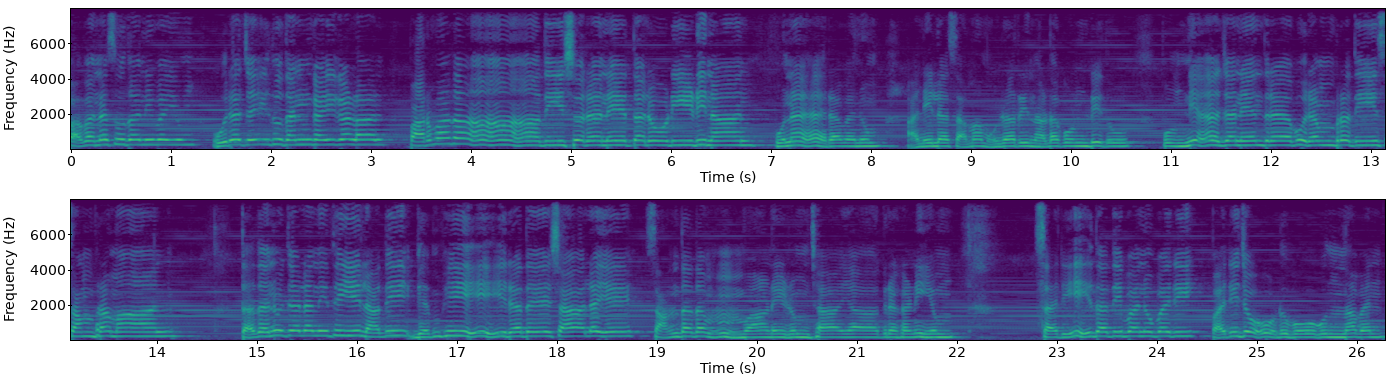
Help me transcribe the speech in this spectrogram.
പവനസുതനിവയും ഉര ചെയ്തു തൻ കൈകളാൽ പർവതാദീശ്വരനെ തലോടിയിടിനാൻ. പുനരവനും അനില സമമുഴറി നടകൊണ്ടിതു. പുണ്യജനേന്ദ്രപുരം പ്രതി സംഭ്രമാൻ തദനുജലനിധിയിൽ അതിഗംഭീരദേശാലയെ സന്തതം വാണിഴും ഛായാഗ്രഹണിയും സരീതതിപനുപരി പരിചോടു പോകുന്നവൻ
